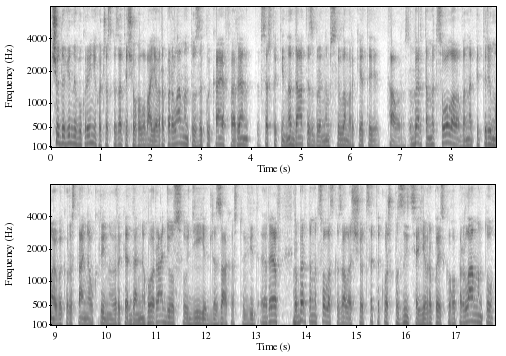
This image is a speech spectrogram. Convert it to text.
Щодо війни в Україні, хочу сказати, що голова Європарламенту закликає ФРН все ж таки надати Збройним силам ракети Таурус. Роберта Мецола вона підтримує використання Україною ракет дальнього радіусу дії для захисту від РФ. Роберта Мецола сказала, що це також позиція Європейського парламенту.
